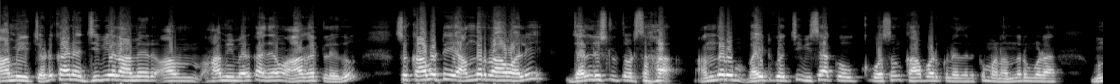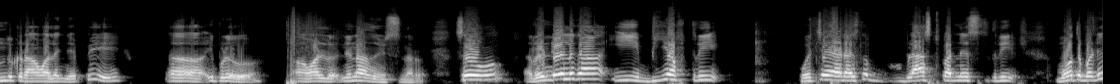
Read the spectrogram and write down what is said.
హామీ ఇచ్చాడు. కానీ జీవీఎల్ హామీ హామీ మేరకు అదేమో ఆగట్లేదు. సో కాబట్టి అందరు రావాలి. జర్నలిస్టులతో సహా అందరూ బయటకు వచ్చి విశాఖ ఉక్కు కోసం కాపాడుకునేందుకు మనందరం కూడా ముందుకు రావాలని చెప్పి ఇప్పుడు వాళ్ళు నినాదం ఇస్తున్నారు. సో రెండేళ్ళుగా ఈ బిఎఫ్ త్రీ వచ్చే ఏడాదితో బ్లాస్ట్ ఫర్నేస్ త్రీ మూతపడి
